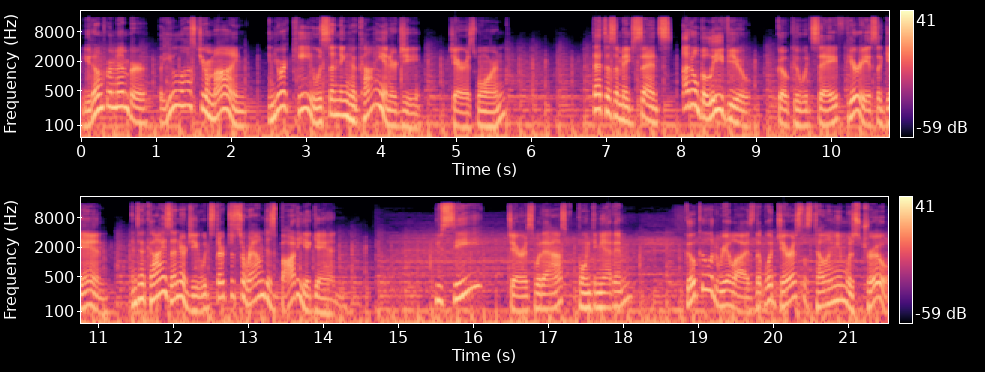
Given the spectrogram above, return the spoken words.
You don't remember, but you lost your mind, and your ki was sending Hakai energy, Jerez warned. That doesn't make sense. I don't believe you, Goku would say, furious again, and Hakai's energy would start to surround his body again. You see? Jerez would ask, pointing at him. Goku would realize that what Jerez was telling him was true.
